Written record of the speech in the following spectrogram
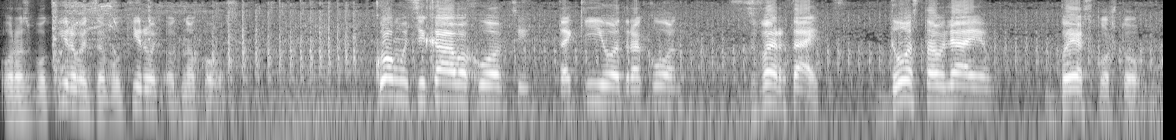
розблокувати, заблокувати одно колесо. Кому цікаво, хлопці, такий от дракон, звертайтесь, доставляємо безкоштовно.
